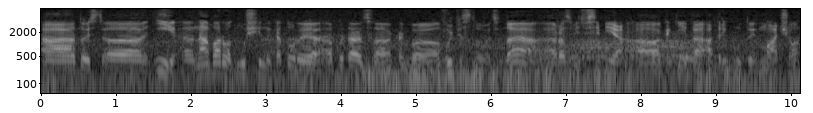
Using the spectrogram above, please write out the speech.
А, то есть э, и э, наоборот мужчины, которые пытаются как бы выпистывать, да, развить в себе э, какие-то атрибуты мачо,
